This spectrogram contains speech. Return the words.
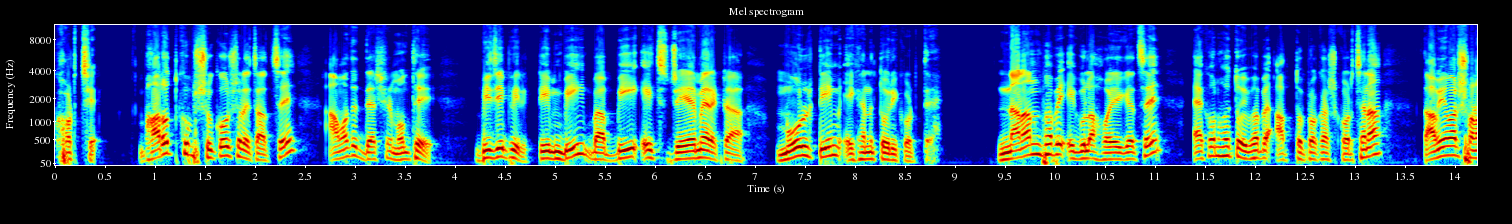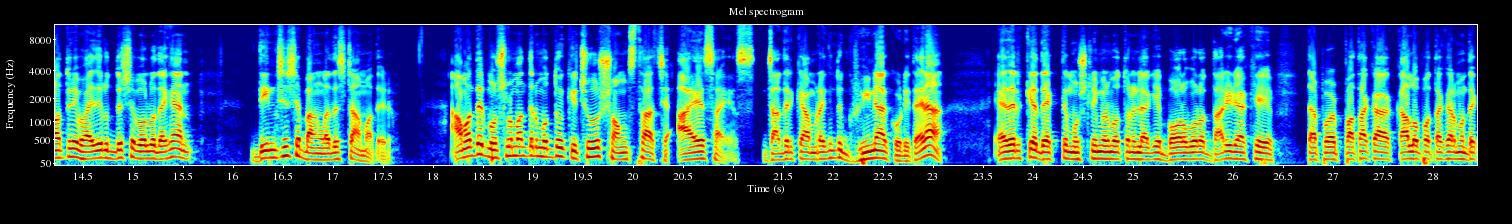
ঘটছে। ভারত খুব সুকৌশলে চাচ্ছে আমাদের দেশের মধ্যে বিজেপির টিম বি বা বিএইচজেএম এর একটা মূল টিম এখানে তৈরি করতে। নানানভাবে এগুলা হয়ে গেছে, এখন হয়তো ওইভাবে আত্মপ্রকাশ করছে না। তা আমি আমার সনাতনী ভাইদের উদ্দেশ্যে বলব, দেখেন, দিন শেষে বাংলাদেশটা আমাদের। আমাদের মুসলমানদের মধ্যেও কিছু সংস্থা আছে, আইএসআইএস, যাদেরকে আমরা কিন্তু ঘৃণা করি, তাই না? এদেরকে দেখতে মুসলিমের মতনই লাগে, বড় বড় দাড়ি রাখে, তারপর পতাকা, কালো পতাকার মধ্যে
